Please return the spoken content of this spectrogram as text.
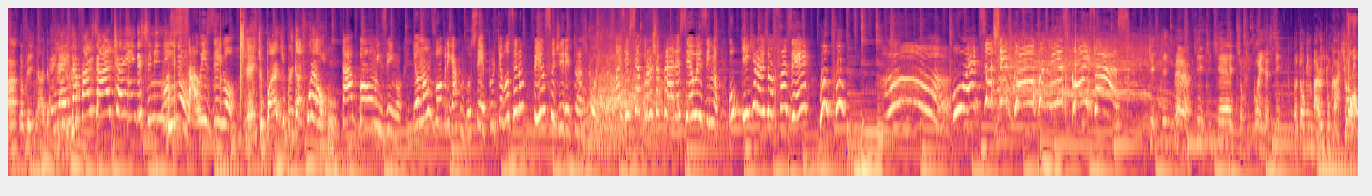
Ah, não fez nada. Ele ainda faz arte ainda, esse menino. Nossa, Luizinho! Gente, para de brigar com ele! Tá bom, Luizinho. Eu não vou brigar com você porque você não pensa direito nas coisas. Mas e se a bruxa aparecer, Luizinho? O que que nós vamos fazer? Uh, Que, que, pera, que, que, que é, Edson? Que coisa assim? Eu tô ouvindo barulho de um cachorro!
